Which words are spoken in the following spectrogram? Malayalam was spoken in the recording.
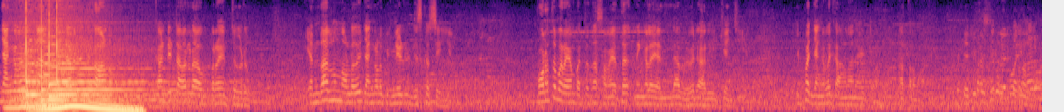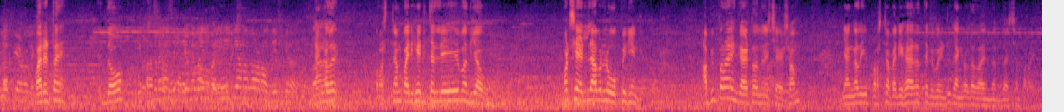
ഞങ്ങൾ കാണും കണ്ടിട്ട് അവരുടെ അഭിപ്രായം തേടും. എന്താണെന്നുള്ളത് ഞങ്ങൾ പിന്നീട് ഡിസ്കസ് ചെയ്യും. പുറത്ത് പറയാൻ പറ്റുന്ന സമയത്ത് നിങ്ങളെ എല്ലാ വിവരം അറിയിക്കുകയും ചെയ്യും. ഇപ്പം ഞങ്ങൾ കാണാനായിട്ട് വന്നു. അത്രമാണ് വരട്ടെ. ഇതോ? ഞങ്ങൾ പ്രശ്നം പരിഹരിച്ചല്ലേ മതിയാവും. പക്ഷേ എല്ലാവരുടെ ഒപ്പീനിയൻ കേൾക്കും അഭിപ്രായം കേട്ടതിന് ശേഷം ഞങ്ങൾ ഈ പ്രശ്ന പരിഹാരത്തിന് വേണ്ടി ഞങ്ങളുടേതായ നിർദ്ദേശം പറയും.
